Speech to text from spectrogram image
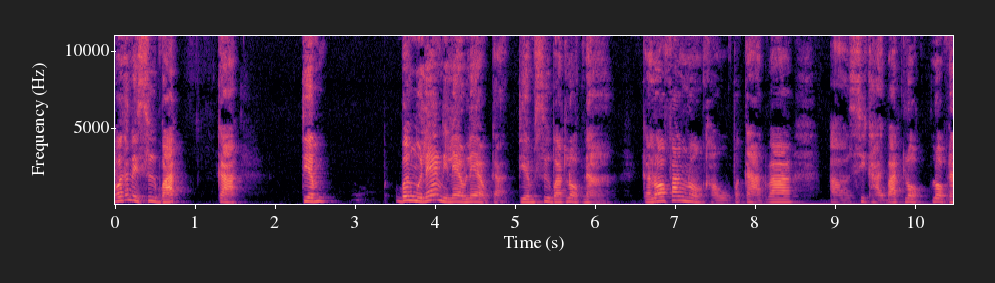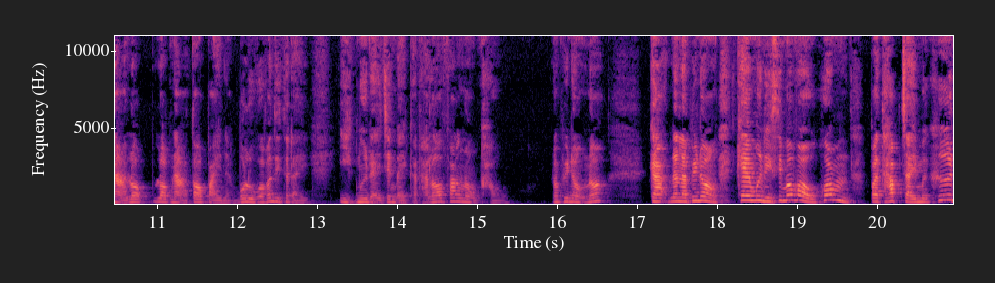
บ่ทันได้ซื้อบัตรกะ เตรียมเบิ่งมือแรกนี่แล้วแล้วกะ เตรียมซื้อบัตรรอบหนากะรอฟังน้องเขาประกาศว่าอ่าสิขายบัตรรอบรอบหนารอบรอบหนาต่อไปเนี่ยบ่รู้ว่าวันที่เท่าใดอีกมือใดจังใดกะถ้ารอฟังน้องเขาเนาะพี่น้องเนาะ กะนั่นละพี่น้อง แค่มือนี้สิมาเว้าความประทับใจมื้อคืน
